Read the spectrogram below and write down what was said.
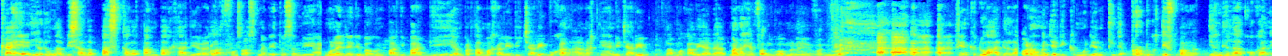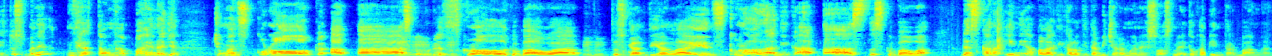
kayaknya udah nggak bisa lepas kalau tanpa kehadiran platform sosmed itu sendiri. Mulai dari bangun pagi-pagi, yang pertama kali dicari bukan anaknya yang dicari pertama kali ada mana handphone gua, mana handphone gua. yang kedua adalah orang menjadi kemudian tidak produktif banget. Yang dilakukan itu sebenarnya nggak tahu ngapain aja. Cuman scroll ke atas, kemudian scroll ke bawah, terus ganti yang lain, scroll lagi ke atas, terus ke bawah. Dan sekarang ini apalagi kalau kita bicara mengenai sosmed itu kan pintar banget.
